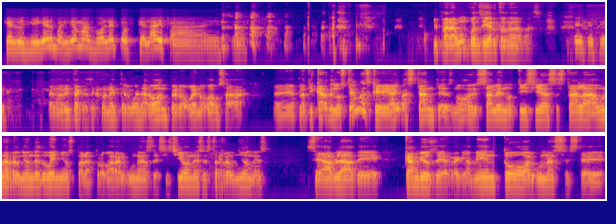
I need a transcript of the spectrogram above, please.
que Luis Miguel vendió más boletos que el AIFA. Este. y para un concierto nada más. Sí, sí, sí. Bueno, ahorita que se conecta el buen Aarón, pero bueno, vamos a, eh, platicar de los temas que hay bastantes, ¿no? Salen noticias, está la, una reunión de dueños para aprobar algunas decisiones. Estas reuniones se habla de cambios de reglamento, algunas este,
